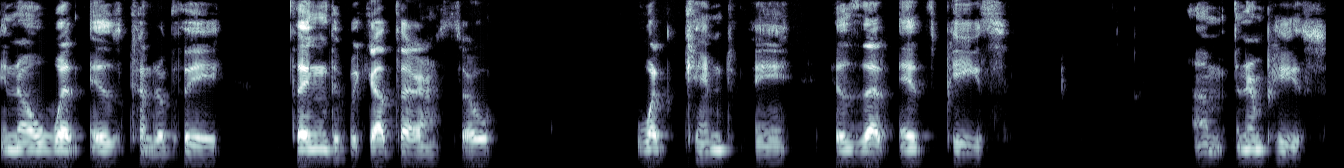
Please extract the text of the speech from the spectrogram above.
you know what is kind of the thing that we got there? So what came to me is that it's peace, um, inner peace,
